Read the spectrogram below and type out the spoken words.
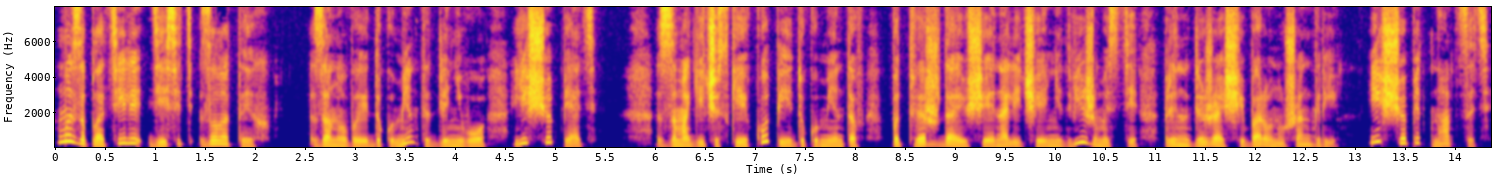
мы заплатили 10 золотых, за новые документы для него еще пять, за магические копии документов, подтверждающие наличие недвижимости, принадлежащей барону Шангри, еще пятнадцать.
